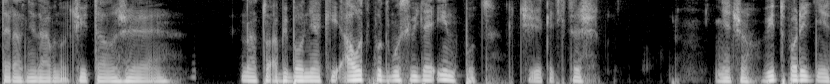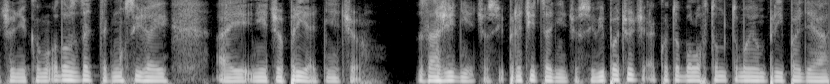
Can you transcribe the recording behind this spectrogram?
teraz nedávno čítal, že na to, aby bol nejaký output, musí byť aj input. Čiže keď chceš niečo vytvoriť, niečo niekomu odovzdať, tak musíš aj, aj niečo prijať, niečo zažiť, niečo si prečítať, niečo si vypočuť, ako to bolo v tomto mojom prípade a,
